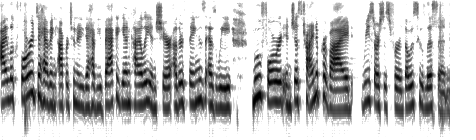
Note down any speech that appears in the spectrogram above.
I look forward to having opportunity to have you back again, Kylie, and share other things as we move forward in just trying to provide resources for those who listen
